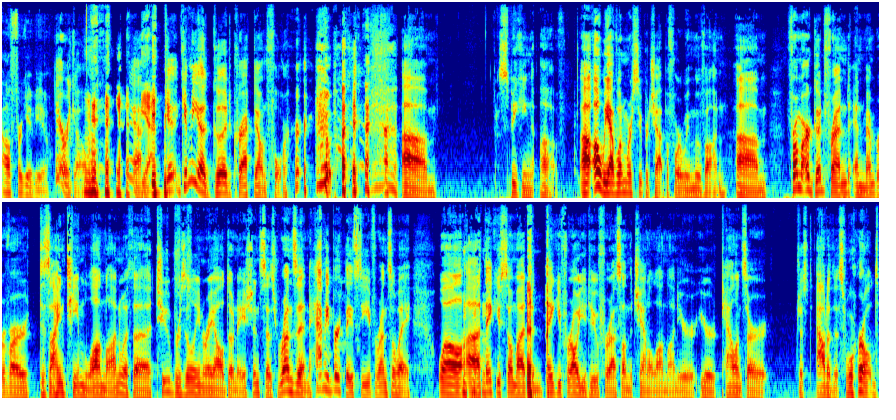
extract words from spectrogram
I'll forgive you. there we go yeah, Yeah. Gi- give me a good Crackdown Four. But, um, speaking of, Uh, oh, we have one more super chat before we move on. Um, from our good friend and member of our design team, Lon Lon, with a two Brazilian real donation, says, "Runs in, happy birthday, Steve. Runs away." Well, uh, thank you so much, and thank you for all you do for us on the channel, Lon Lon. Your your talents are just out of this world,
